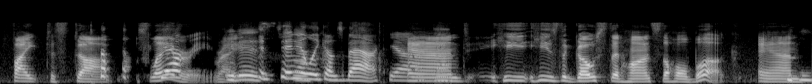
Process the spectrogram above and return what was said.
fight to stop slavery, right? It is. continually comes back. Yeah. and he he's the ghost that haunts the whole book and Mm-hmm.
